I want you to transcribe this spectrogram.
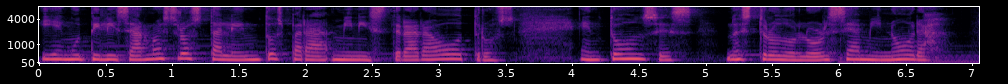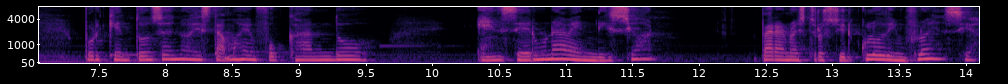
y en utilizar nuestros talentos para ministrar a otros, entonces nuestro dolor se aminora, porque entonces nos estamos enfocando en ser una bendición para nuestro círculo de influencia.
